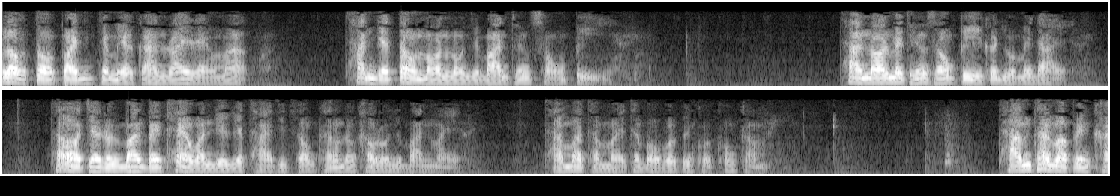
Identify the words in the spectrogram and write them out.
โรคต่อไปนี่จะมีอาการร้ายแรงมาก ท่านจะต้องนอนโรงพยาบาลถึงสองปี ถ้านอนไม่ถึงสองปีก็อยู่ไม่ได้ ถ้าออกจากโรงพยาบาลไปแค่วันเดียวจะถ่ายสิบสองครั้งต้องเข้าโรงพยาบาลใหม่ ถามว่าทำไมท่านบอกว่าเป็นกฎของกรรม ถามท่านว่าเป็นใคร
